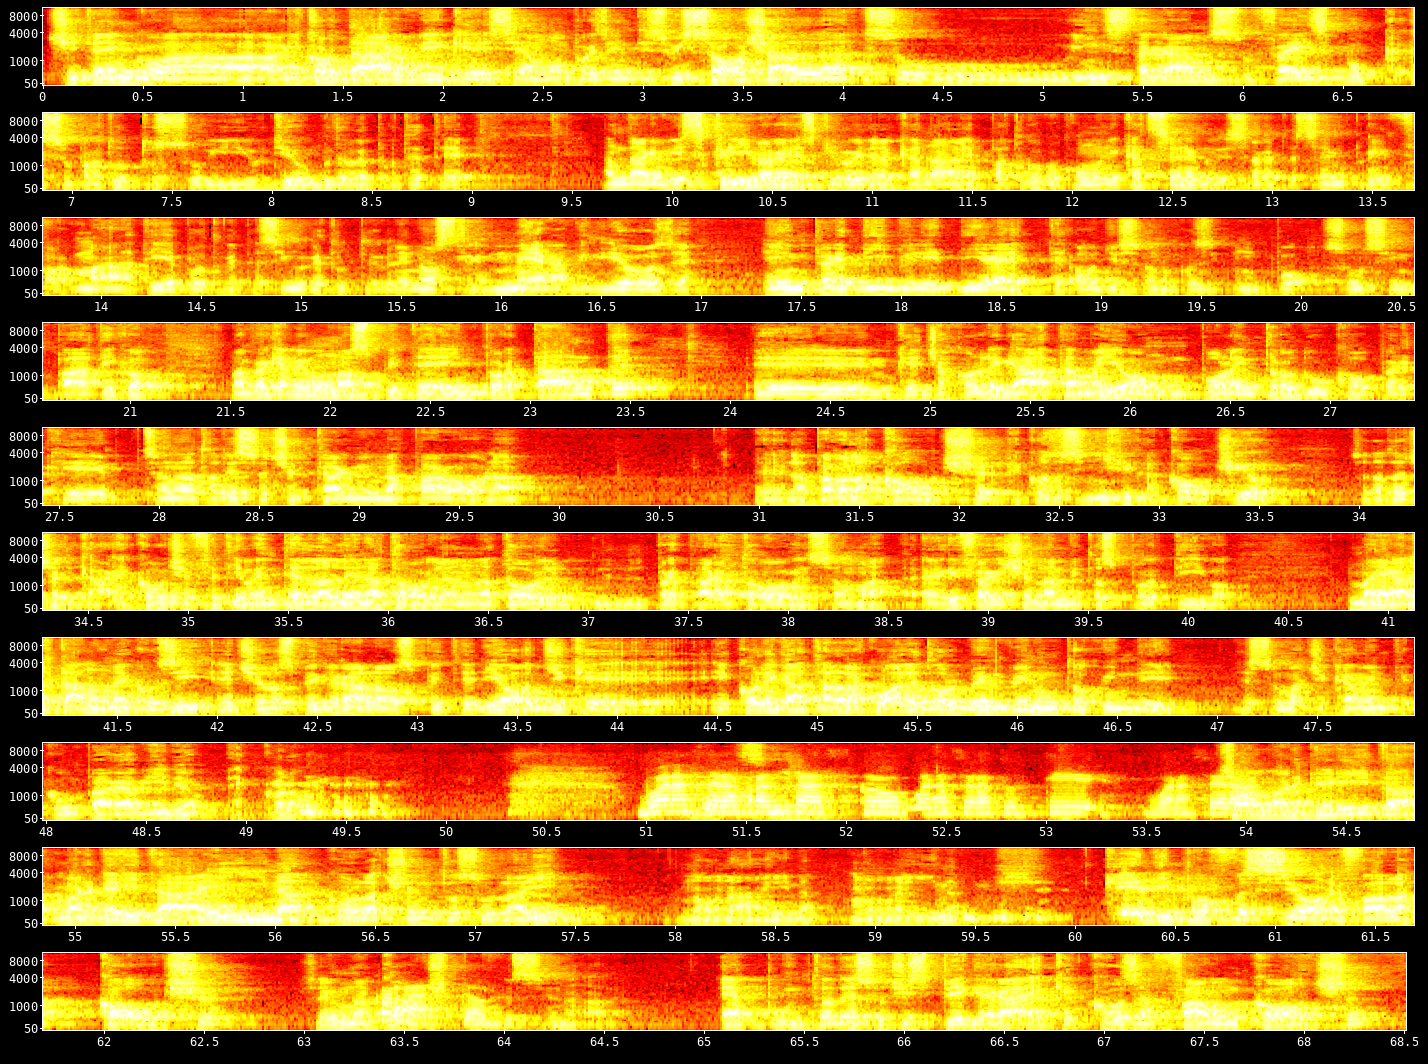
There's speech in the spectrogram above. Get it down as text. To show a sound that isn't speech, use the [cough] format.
ci tengo a ricordarvi che siamo presenti sui social, su Instagram, su Facebook soprattutto su YouTube dove potete andarvi a iscrivere, iscrivervi al canale Patruco Comunicazione così sarete sempre informati e potrete seguire tutte le nostre meravigliose e imperdibili dirette. Oggi sono così un po' sul simpatico, ma perché abbiamo un ospite importante eh, che è già collegata, ma io un po' la introduco perché sono andato adesso a cercarmi una parola eh, la parola coach, che cosa significa coach? Io sono andato a cercare, coach effettivamente è l'allenatore, l'allenatore, il, il preparatore, insomma, eh, riferisce all'ambito sportivo. Ma in realtà non è così e ce lo spiegherà l'ospite di oggi che è collegata alla quale do il benvenuto, quindi adesso magicamente compare a video, eccolo. [laughs] Buonasera, Buonasera, Francesco, buonasera a tutti, buonasera. Ciao Margherita, Margherita Aina con l'accento sulla I, non Aina, non Aina. [laughs] che di professione fa la coach, sei una Corretto. coach professionale. E appunto adesso ci spiegherai che cosa fa un coach,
